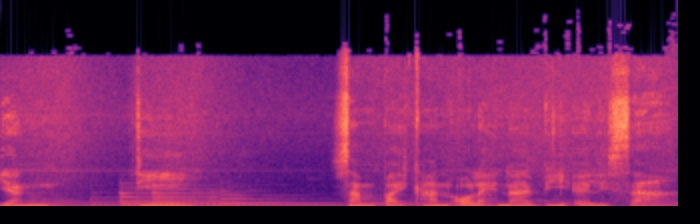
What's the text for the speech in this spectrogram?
yang disampaikan oleh Nabi Elisa?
